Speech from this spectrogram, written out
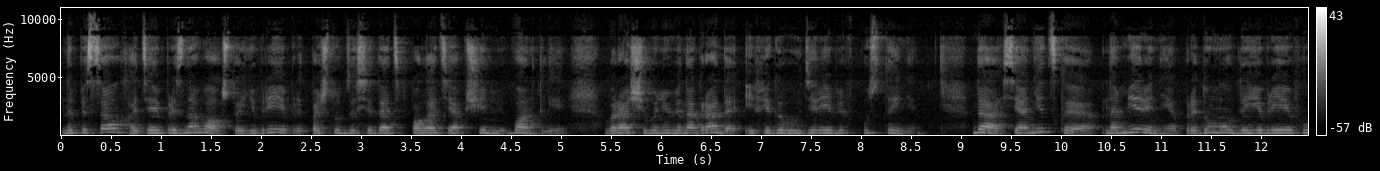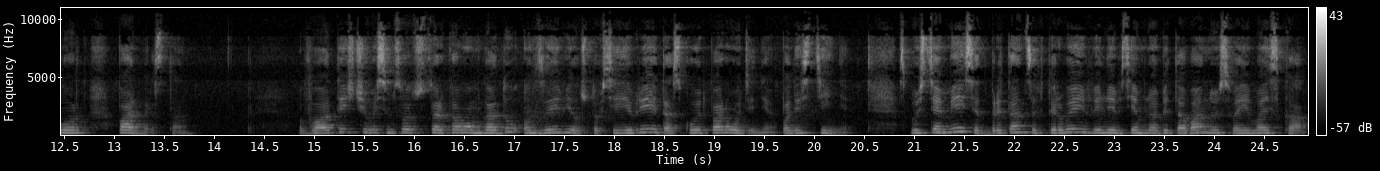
Написал, хотя и признавал, что евреи предпочтут заседать в палате общин в Англии, выращиванию винограда и фиговых деревьев в пустыне. Да, сионистское намерение придумал для евреев лорд Пальмерстон. В 1840 году он заявил, что все евреи тоскуют по родине, Палестине. Спустя месяц британцы впервые ввели в землю обетованную свои войска,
